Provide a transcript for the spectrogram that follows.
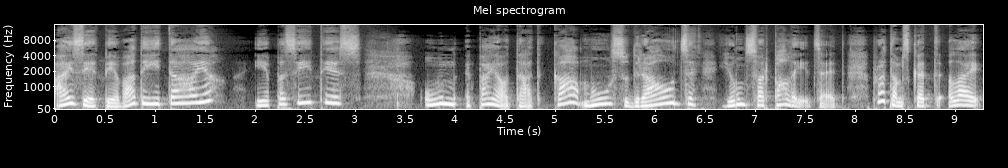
aiziet pie vadītāja, iepazīties un pajautāt, kā mūsu draudzene jums var palīdzēt. Protams, ka, lai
